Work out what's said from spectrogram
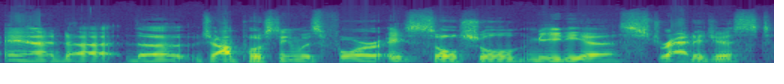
And uh, the job posting was for a social media strategist.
